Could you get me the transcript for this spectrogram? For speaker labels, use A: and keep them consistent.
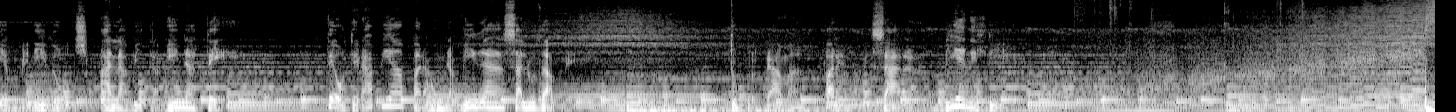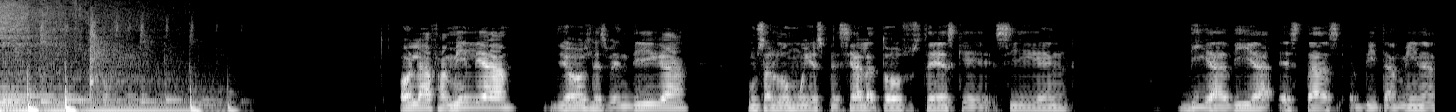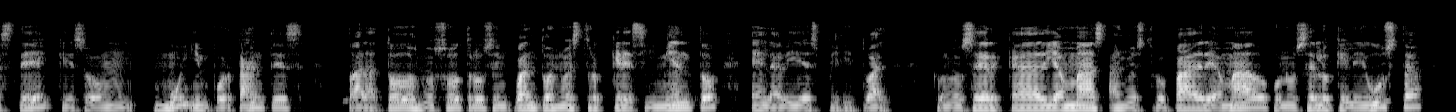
A: Bienvenidos a la vitamina T, teoterapia para una vida saludable. Tu programa para empezar bien el día.
B: Hola familia, Dios les bendiga. Un saludo muy especial a todos ustedes que siguen día a día estas vitaminas T que son muy importantes para todos nosotros en cuanto a nuestro crecimiento en la vida espiritual. Conocer cada día más a nuestro Padre amado, conocer lo que le gusta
